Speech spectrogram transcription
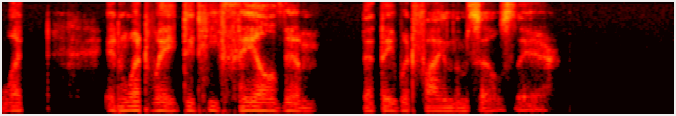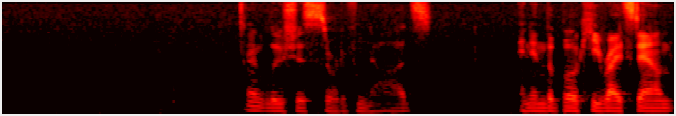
What, in what way did he fail them that they would find themselves there? And Lucius sort of nods. And in the book, he writes down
